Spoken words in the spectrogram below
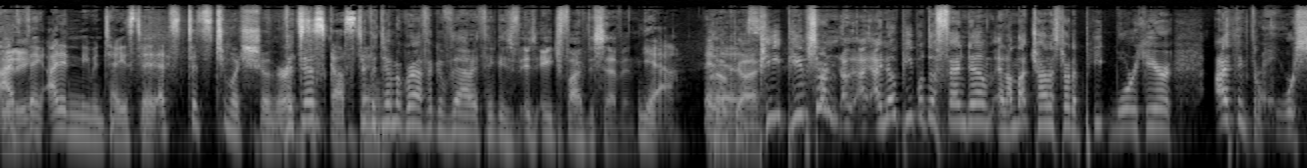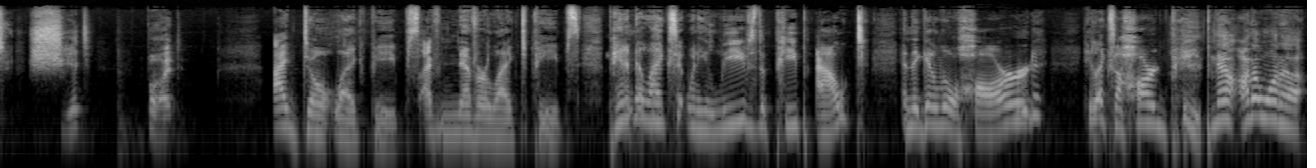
I he? think I didn't even taste it. It's it's too much sugar. it's dem- disgusting. The demographic of that, I think, is is age five to seven. yeah, it is. Okay. Pe- peeps are. I, I know people defend them, and I'm not trying to start a peep war here. I think they're horse shit, but I don't like peeps. I've never liked peeps. Panda likes it when he leaves the peep out and they get a little hard. He likes a hard peep. now I don't want to.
